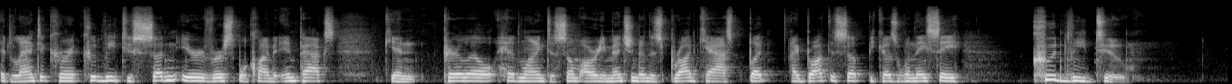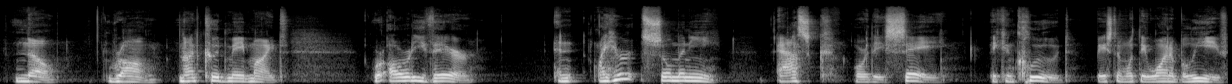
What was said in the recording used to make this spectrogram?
Atlantic current could lead to sudden irreversible climate impacts. Can parallel headline to some already mentioned on this broadcast, but I brought this up because when they say could lead to, no, wrong. Not could, may, might. We're already there. And I hear so many ask or they say, they conclude, based on what they want to believe,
